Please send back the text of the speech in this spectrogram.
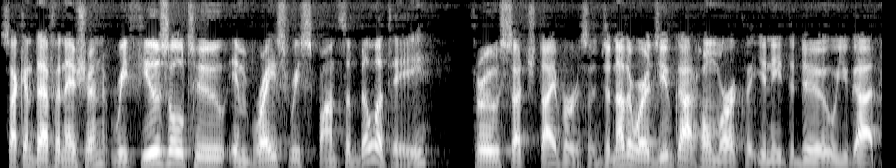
Second definition, refusal to embrace responsibility through such diversions. In other words, you've got homework that you need to do, or you've got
